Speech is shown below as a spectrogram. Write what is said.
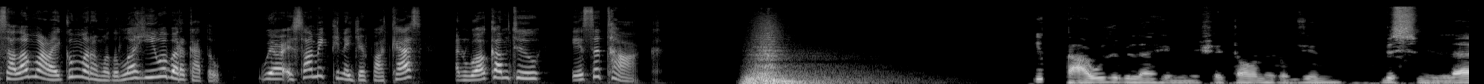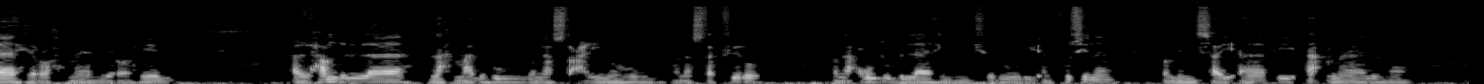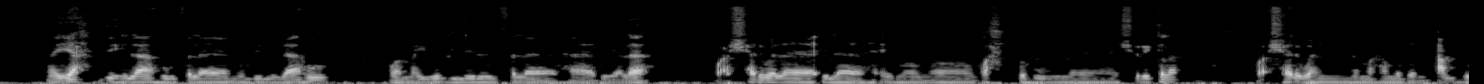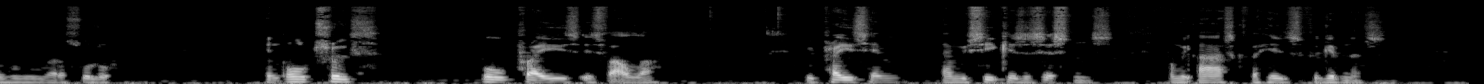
Assalamualaikum warahmatullahi wabarakatuh. We are Islamic Teenager Podcast and welcome to It's a Talk. أعوذ بالله من الشيطان الرجيم بسم الله الرحمن الرحيم الحمد لله نحمده ونستعينه ونستغفره ونعوذ بالله من شرور أنفسنا ومن سيئات أعمالنا من يهده الله فلا مضل له ومن يضلل فلا هادي له وأشهد أن لا إله إلا الله وحده لا شريك له وأشهد أن محمدا عبده ورسوله In all truth, all praise is for Allah. We praise Him and we seek His assistance and we ask for His forgiveness.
